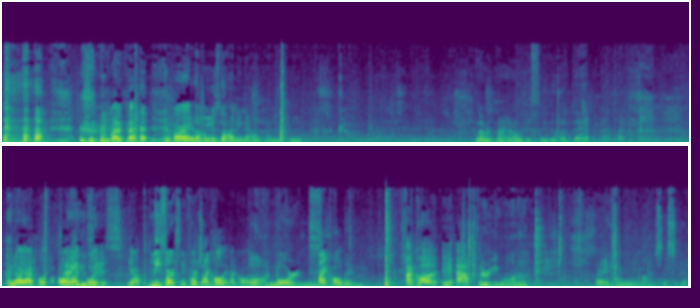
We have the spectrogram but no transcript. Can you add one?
My bad. All right, let me use the honey now. Never mind. I'll just leave it like that. Dude, I, I put all I, I, put. this? Yeah, me first. Me first. I call it. I call it. Oh, Nords. I called it. I call it after Ioana. All right, let me use this again.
